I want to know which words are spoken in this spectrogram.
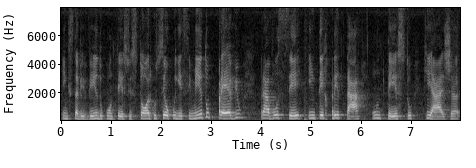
em que está vivendo, o contexto histórico, o seu conhecimento prévio para você interpretar um texto que haja,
